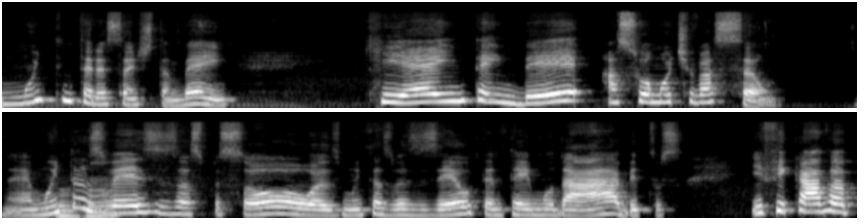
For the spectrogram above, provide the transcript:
muito interessante também, que é entender a sua motivação. Né? Muitas uhum. vezes as pessoas, muitas vezes eu tentei mudar hábitos e ficava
